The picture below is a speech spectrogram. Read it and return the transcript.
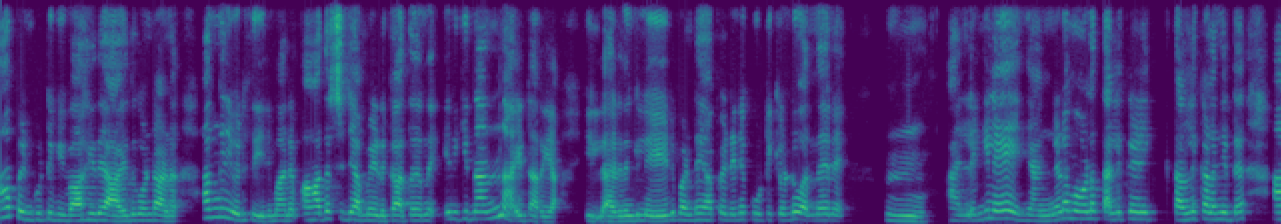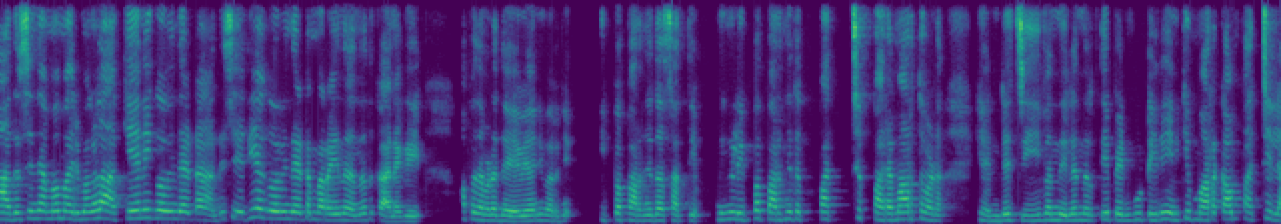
ആ പെൺകുട്ടി വിവാഹിത ആയതുകൊണ്ടാണ് അങ്ങനെ ഒരു തീരുമാനം ആദർശിന്റെ അമ്മ എടുക്കാത്തതെന്ന് എനിക്ക് നന്നായിട്ട് അറിയാം. ഇല്ലായിരുന്നെങ്കിൽ ഏഴ് പണ്ടേ ആ പെണ്ണിനെ കൂട്ടിക്കൊണ്ട് വന്നേനെ. ഉം അല്ലെങ്കിലേ ഞങ്ങളുടെ മോളെ തള്ളിക്കഴി തള്ളിക്കളഞ്ഞിട്ട് ആദർശിന്റെ അമ്മ മരുമകളാക്കിയേനെ ഗോവിന്ദേട്ടാ. അത് ശരിയാ ഗോവിന്ദേട്ടൻ പറയുന്നത് കനകയും. അപ്പൊ നമ്മുടെ ദേവയാനി പറഞ്ഞു ഇപ്പൊ പറഞ്ഞതാ സത്യം. നിങ്ങൾ ഇപ്പൊ പറഞ്ഞത് പച്ച പരമാർത്ഥമാണ്. എന്റെ ജീവൻ നിലനിർത്തിയ പെൺകുട്ടീനെ എനിക്ക് മറക്കാൻ പറ്റില്ല.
